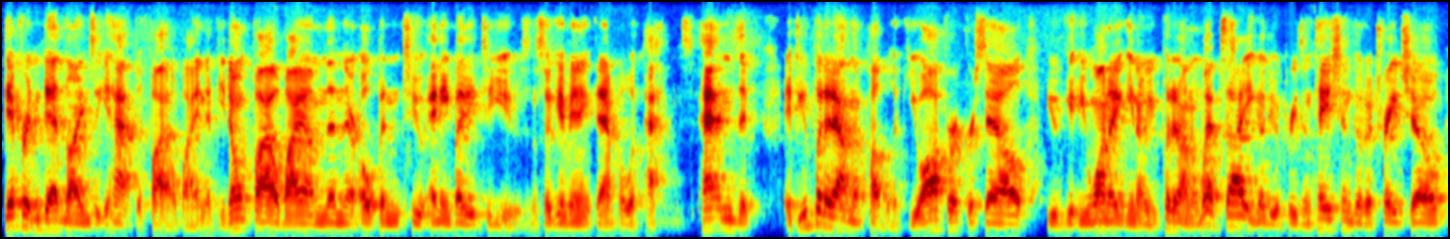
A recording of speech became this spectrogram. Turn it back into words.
different deadlines that you have to file by. And if you don't file by them, then they're open to anybody to use. And so, give you an example with patents. Patents, if if you put it out in the public, you offer it for sale, you get you want to, you know, you put it on a website, you go do a presentation, go to a trade show,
